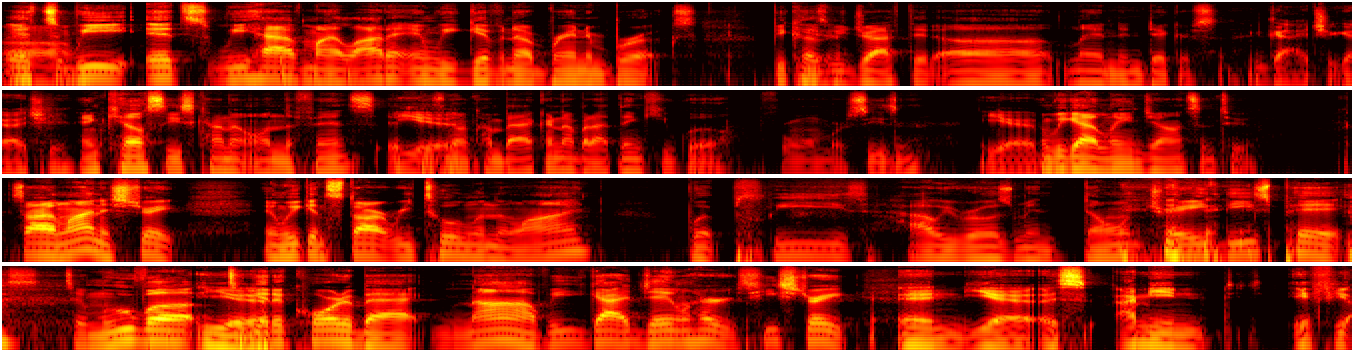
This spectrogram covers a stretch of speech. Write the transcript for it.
It's Um, we it's we have Mailata and we giving up Brandon Brooks because Yeah. we drafted uh Landon Dickerson. Got you, got you. And Kelsey's kind of on the fence if he's gonna come back or not, but I think he will for one more season. Yeah, And we got Lane Johnson too. So our line is straight, and we can start retooling the line. But please, Howie Roseman, don't trade these picks to move up Yeah. to get a quarterback. Nah, we got Jalen Hurts. He's straight. and yeah, I mean, if you,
